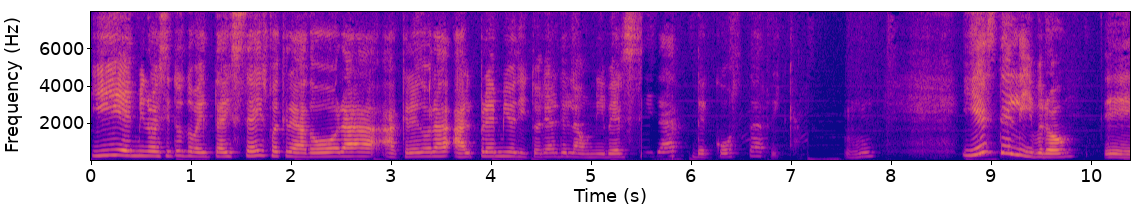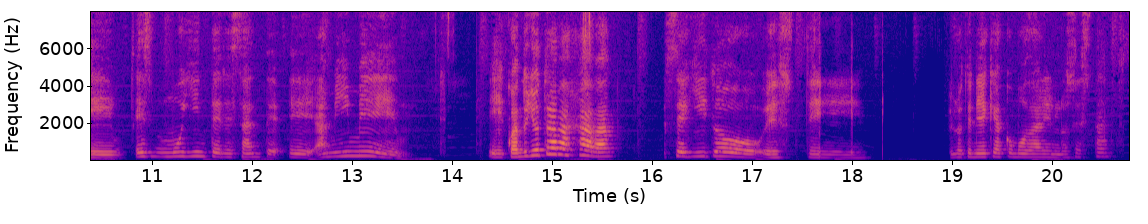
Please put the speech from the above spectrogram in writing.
Y en 1996 fue creadora, acreedora al Premio Editorial de la Universidad de Costa Rica. Y este libro eh, es muy interesante. Eh, a mí me, eh, cuando yo trabajaba, seguido, este, lo tenía que acomodar en los estantes.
